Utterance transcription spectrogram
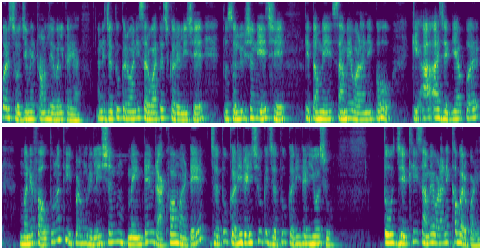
પર છો, જે મેં ત્રણ લેવલ કહ્યા અને જતું કરવાની શરૂઆત જ કરેલી છે, તો સોલ્યુશન એ છે કે તમે સામેવાળાને કહો કે આ આ જગ્યા પર મને ફાવતું નથી, પણ હું રિલેશન મેન્ટેન રાખવા માટે જતું કરી રહી છું કે જતું કરી રહ્યો છું. તો જેથી સામેવાળાને ખબર પડે.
